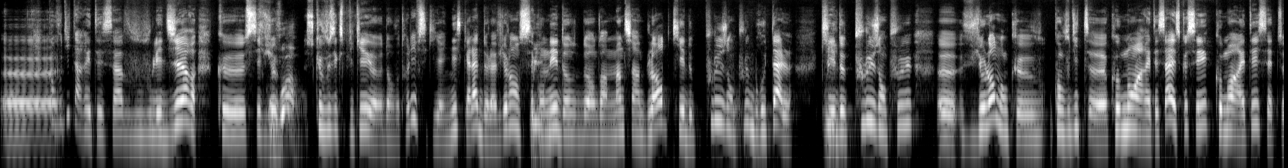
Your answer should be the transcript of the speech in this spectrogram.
Quand vous dites arrêter ça, vous voulez dire que c'est violent. Ce que vous expliquez dans votre livre, c'est qu'il y a une escalade de la violence. C'est qu'on est dans, dans, un maintien de l'ordre qui est de plus en plus brutal qui est de plus en plus euh, violent. Donc, euh, quand vous dites euh, comment arrêter ça, est-ce que c'est comment arrêter cette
